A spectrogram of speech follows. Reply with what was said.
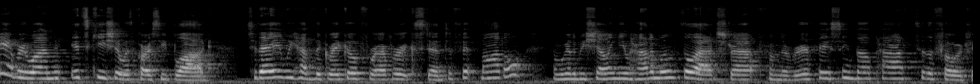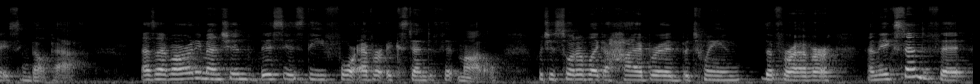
Hey everyone, it's Kecia with Car Seat Blog. Today we have the Graco Forever Extend to Fit model and we're going to be showing you how to move the latch strap from the rear facing belt path to the forward facing belt path. As I've already mentioned, this is the Forever Extend to Fit model, which is sort of like a hybrid between the Forever and the Extend to Fit.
